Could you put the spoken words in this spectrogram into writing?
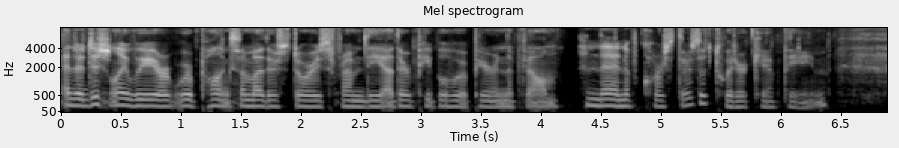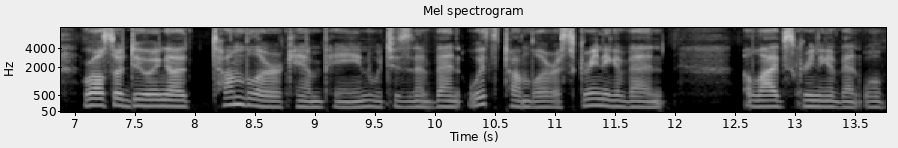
And additionally, we are, we're pulling some other stories from the other people who appear in the film. And then, of course, there's a Twitter campaign. We're also doing a Tumblr campaign, which is an event with Tumblr, a screening event, a live screening event. We'll,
